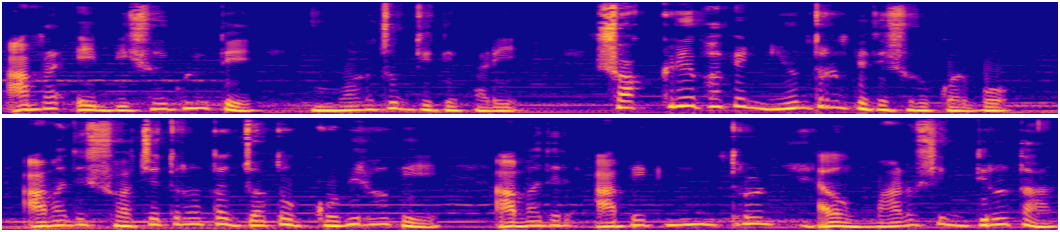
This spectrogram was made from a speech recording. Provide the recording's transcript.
আমরা এই বিষয়গুলিতে মনোযোগ দিতে পারি। সক্রিয়ভাবে নিয়ন্ত্রণ পেতে শুরু করব। আমাদের সচেতনতা যত গভীর হবে, আমাদের আবেগ নিয়ন্ত্রণ এবং মানসিক দৃঢ়তা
